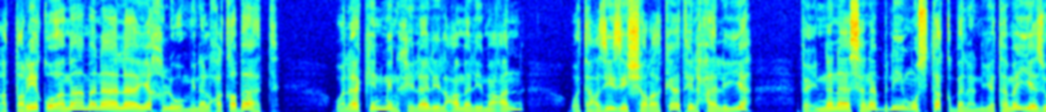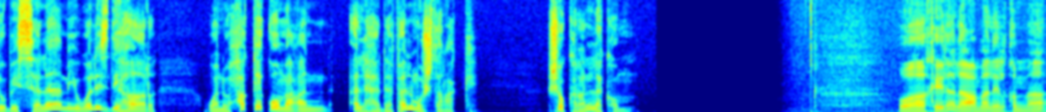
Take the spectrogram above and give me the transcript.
الطريق أمامنا لا يخلو من العقبات، ولكن من خلال العمل معا وتعزيز الشراكات الحالية فإننا سنبني مستقبلا يتميز بالسلام والازدهار ونحقق معا الهدف المشترك. شكرا لكم. وخلال أعمال القمة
